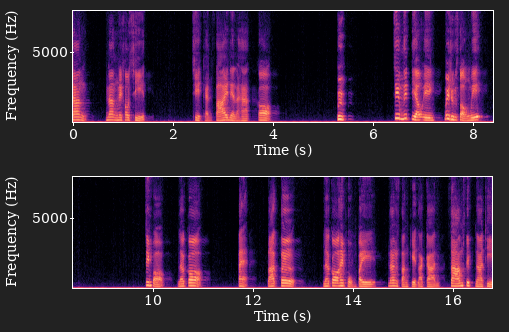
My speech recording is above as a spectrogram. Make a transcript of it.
นั่งนั่งให้เขาฉีด ฉีดแขนซ้ายเนี่ยนะฮะ ก็ปึ๊บจิ้มนิดเดียวเองไม่ถึงสองวิ จิ้มออกแล้วก็แปะปลาสเตอร์ แล้วก็ให้ผมไปนั่งสังเกตอาการ 30 นาที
